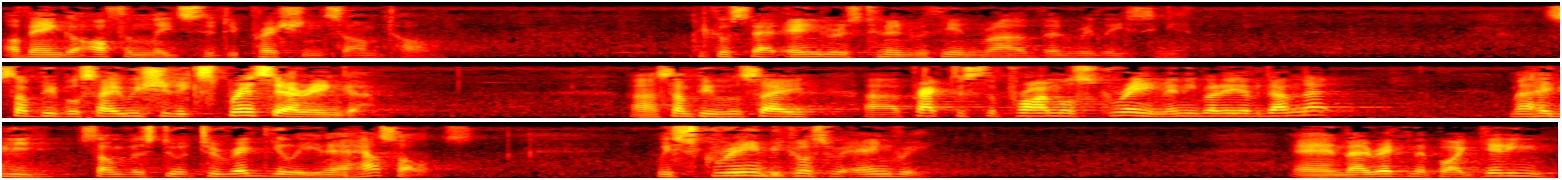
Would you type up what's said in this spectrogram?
of anger often leads to depression, so I'm told. Because that anger is turned within rather than releasing it. Some people say we should express our anger. Uh, some people say uh, practice the primal scream. Anybody ever done that? Maybe some of us do it too regularly in our households. We scream because we're angry. And they reckon that by getting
